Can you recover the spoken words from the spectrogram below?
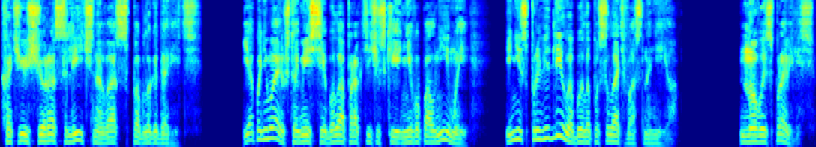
«Хочу еще раз лично вас поблагодарить. Я понимаю, что миссия была практически невыполнимой, и несправедливо было посылать вас на нее. Но вы справились.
